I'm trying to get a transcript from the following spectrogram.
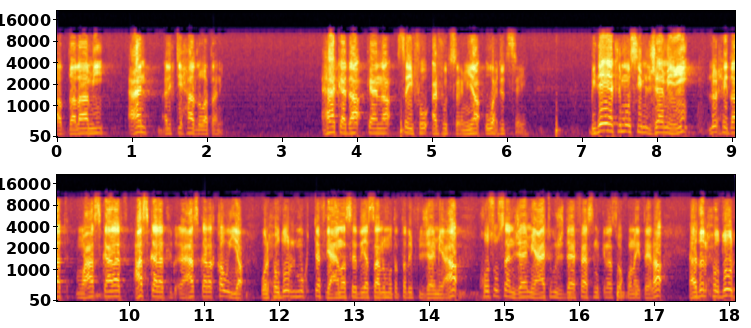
الظلامي عن الاتحاد الوطني. هكذا كان صيف 1991 بداية الموسم الجامعي لوحظت معسكرات عسكرة عسكرة قوية والحضور المكتف لعناصر اليسار المتطرف في الجامعة خصوصا جامعة وجدة فاس مكناس وقنيطرة هذا الحضور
